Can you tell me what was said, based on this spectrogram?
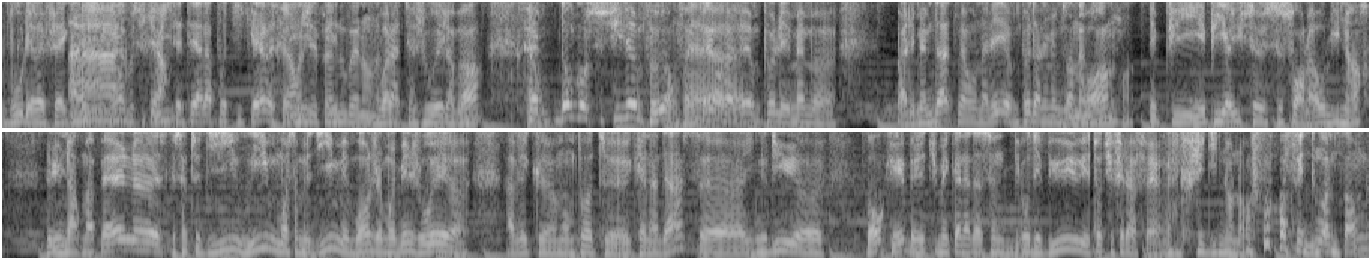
Vous les réflexes. Ah, l'apothicaire. C'était à l'apothicaire. Moi j'ai fait un nouvel an. Voilà, tu as joué là-bas. donc on se suivait un peu en fait. Hein, on avait un peu les mêmes. Euh, pas les mêmes dates, mais on allait un peu dans les mêmes endroits. Et puis, et puis il y a eu ce, ce soir-là au Lunar. Le Lunar m'appelle, est-ce que ça te dit? Oui, moi ça me dit, mais bon, j'aimerais bien jouer euh, avec euh, mon pote euh, Canadas. Il nous dit Bon, ok, ben, tu mets Canadas au début et toi tu fais la fin. J'ai dit non, non, on fait tout ensemble.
